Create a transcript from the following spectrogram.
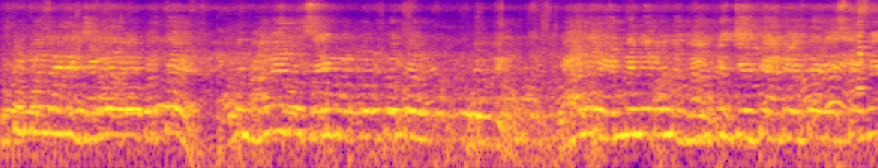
ಕುಟುಂಬದಲ್ಲಿ ಜಗಳ ಬರ್ತವೆ ಅದು ನಾವೇ ಸರಿ ಮಾಡ್ಕೊಂಡು ಹೋಗ್ಬೇಕು ಯಾರು ಎಂ ಎಲ್ ಎ ಬಂದು ಗ್ರಾಮ ಪಂಚಾಯತಿ ಆಡಳಿತ ವ್ಯವಸ್ಥೆಗೆ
